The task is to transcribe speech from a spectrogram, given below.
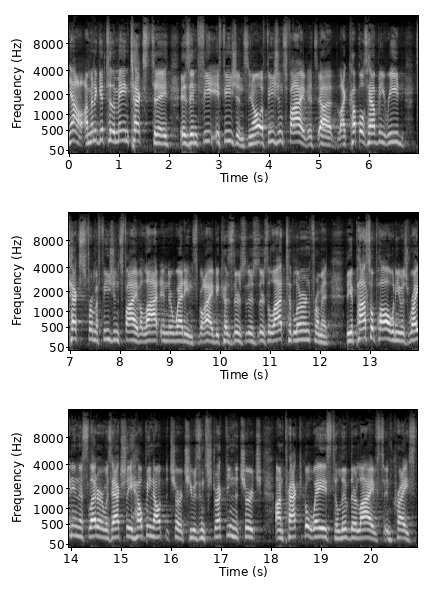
now, I'm going to get to the main text today is in Ephesians. You know, Ephesians 5. It's uh, like couples have me read texts from Ephesians 5 a lot in their weddings. Why? Because there's, there's, there's a lot to learn from it. The Apostle Paul, when he was writing this letter, was actually helping out the church. He was instructing the church on practical ways to live their lives in Christ.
